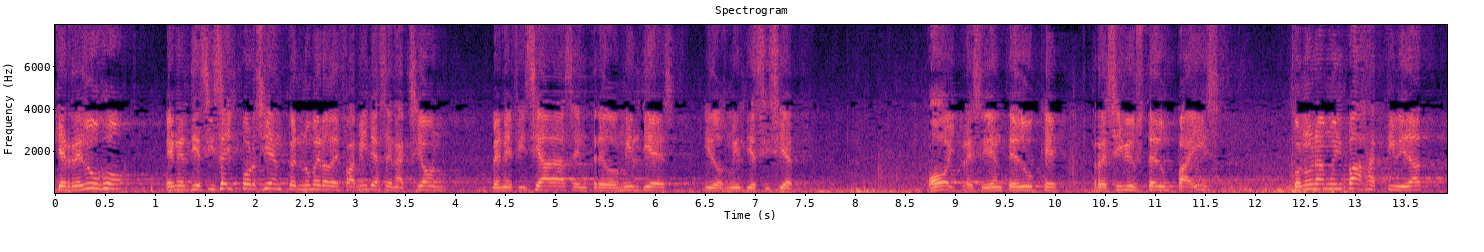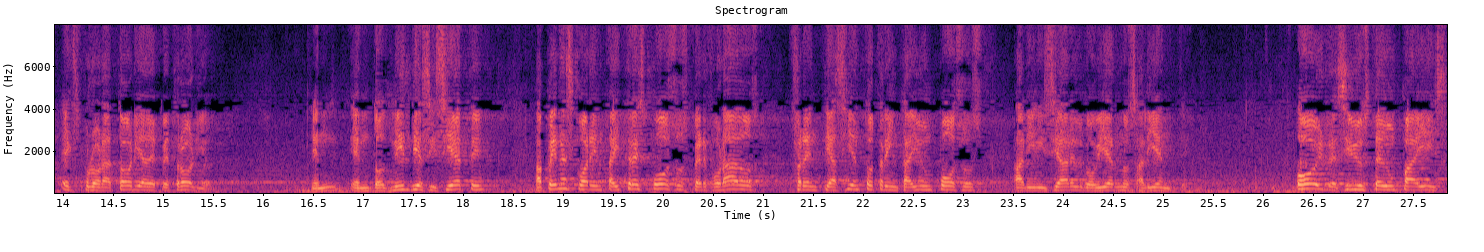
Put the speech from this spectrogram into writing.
que redujo en el 16% el número de familias en acción beneficiadas entre 2010 y 2017. Hoy, presidente Duque, recibe usted un país con una muy baja actividad exploratoria de petróleo. En, en 2017, apenas 43 pozos perforados frente a 131 pozos al iniciar el gobierno saliente. Hoy recibe usted un país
